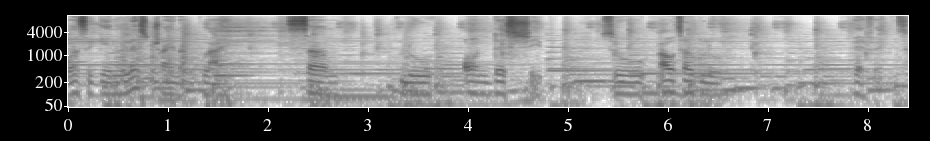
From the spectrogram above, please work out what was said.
Once again, let's try and apply some glue on this shape. So outer glue, perfect,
